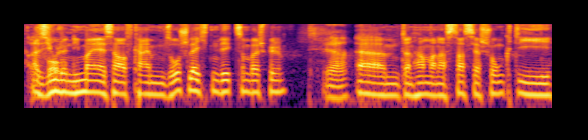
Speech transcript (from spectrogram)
Also, Also- Jule Niemeyer ist ja auf keinem so schlechten Weg zum Beispiel. Ja. Ähm, dann haben wir Anastasia Schunk, die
